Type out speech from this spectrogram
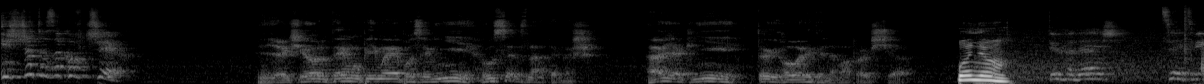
І що це за ковчег? Якщо Артем упіймає по позивні, усе знатимеш. А як ні, то й говорити нема про що. Поняв. Ти гадаєш, цей твій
